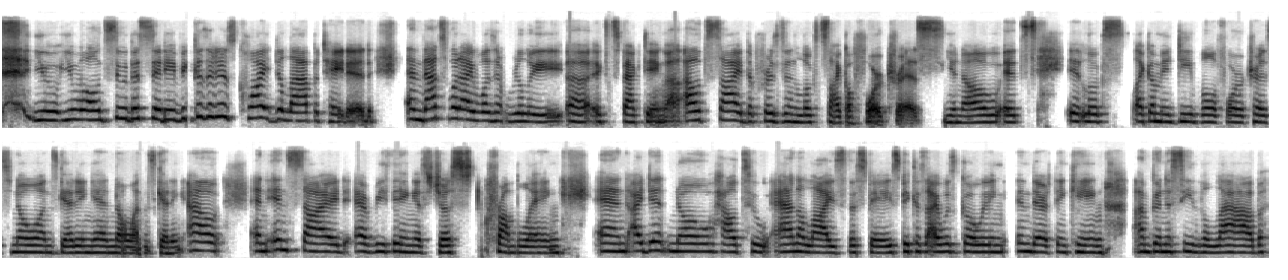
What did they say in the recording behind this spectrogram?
you you won't sue the city because it is quite dilapidated. And that's what i wasn't really uh, expecting. Uh, outside the prison looks like a fortress you know? It's it looks like a medieval fortress. No one's getting in no one's getting out. And inside everything is just crumbling. And i didn't know how to analyze the space because i was going in there thinking i'm going to see the lab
